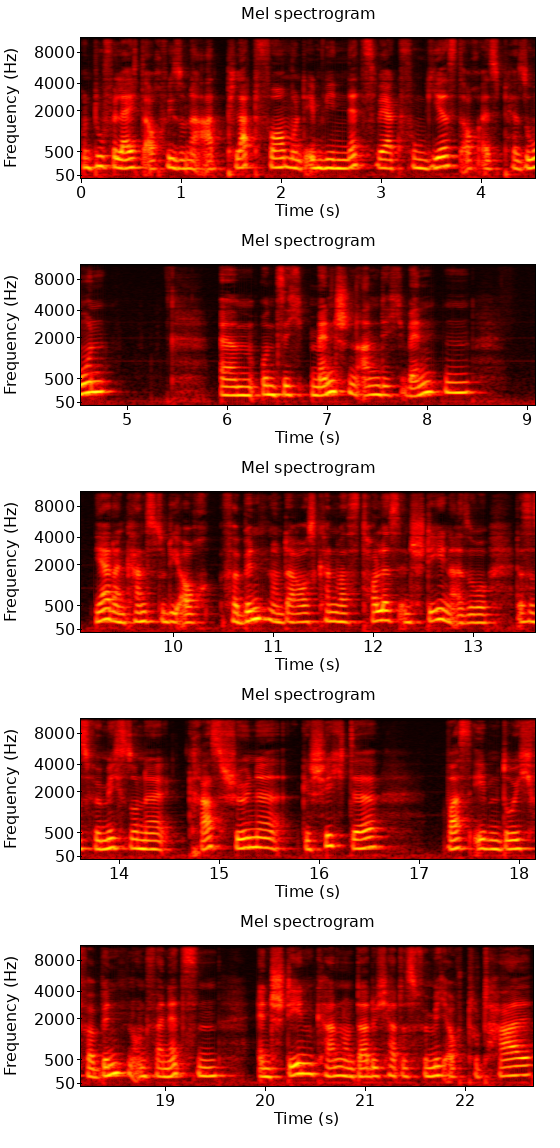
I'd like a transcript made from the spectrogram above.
und du vielleicht auch wie so eine Art Plattform und eben wie ein Netzwerk fungierst, auch als Person ähm, und sich Menschen an dich wenden, ja, dann kannst du die auch verbinden und daraus kann was Tolles entstehen. Also das ist für mich so eine krass schöne Geschichte, was eben durch Verbinden und Vernetzen entstehen kann. Und dadurch hat es für mich auch total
